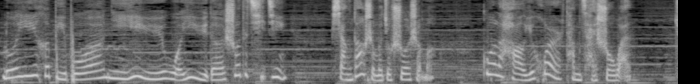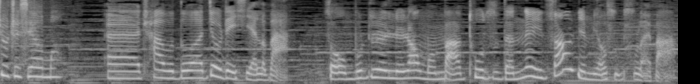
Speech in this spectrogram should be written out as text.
罗伊和比伯你一语我一语的说得起劲，想到什么就说什么。过了好一会儿，他们才说完。就这些了吗？呃，差不多就这些了吧。总不至于让我们把兔子的内脏也描述出来吧？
